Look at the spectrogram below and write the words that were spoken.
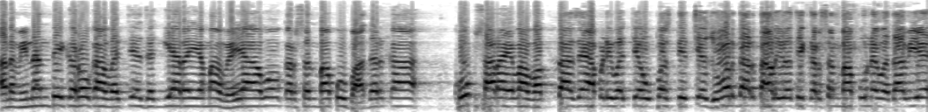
અને વિનંતી કરો કે આ વચ્ચે જગ્યા રહી એમાં વયા આવો. કરશન બાપુ ભાદરકા ખૂબ સારા એવા વક્તા છે. આપણી વચ્ચે ઉપસ્થિત છે. જોરદાર તાળીઓથી કરશન બાપુને વધાવીએ.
